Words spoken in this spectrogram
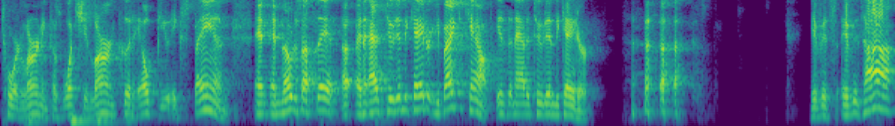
toward learning because what you learn could help you expand. And and notice I said uh, an attitude indicator. Your bank account is an attitude indicator. If it's if it's high,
